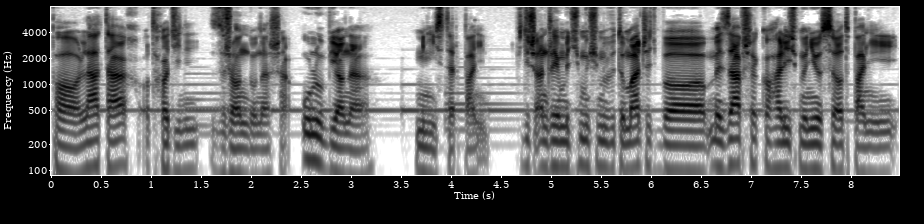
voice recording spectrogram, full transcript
po latach odchodzi z rządu nasza ulubiona minister pani Widzisz, Andrzej, my ci musimy wytłumaczyć, bo my zawsze kochaliśmy newsy od pani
